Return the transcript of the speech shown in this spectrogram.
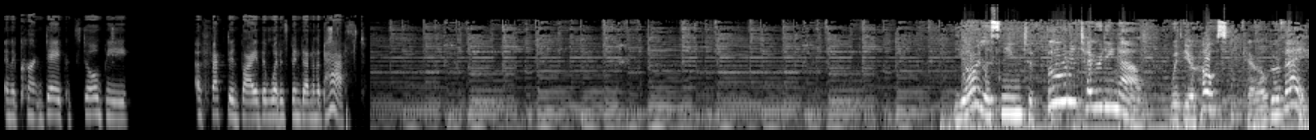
in the current day could still be affected by the, what has been done in the past. You're listening to Food Integrity Now with your host, Carol Grieve.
